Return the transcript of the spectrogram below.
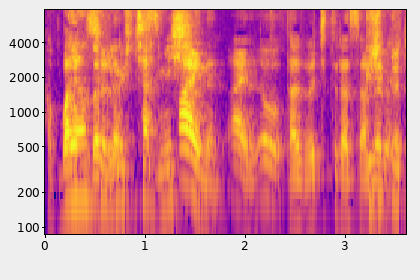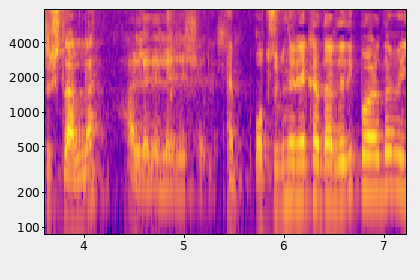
hap- Bayan falan. sürmüş, çizmiş. Aynen aynen o tarz böyle çıtır hasarları Küçük var. rütuşlarla. Halledilecek şeyler. Hep 30 bin liraya kadar dedik bu arada ve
